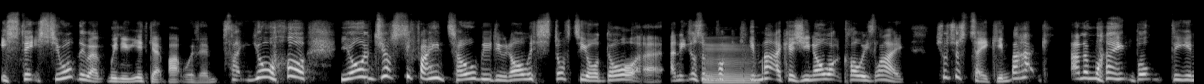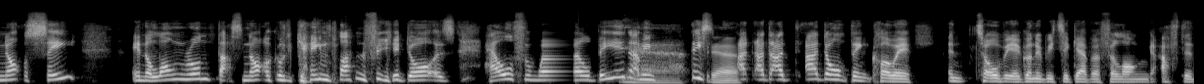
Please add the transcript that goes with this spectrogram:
he stitched you up. They went, we knew you'd get back with him. It's like you're you're justifying Toby doing all this stuff to your daughter, and it doesn't mm. fucking matter because you know what Chloe's like. She'll just take him back. And I'm like, but do you not see in the long run, that's not a good game plan for your daughter's health and well-being. Yeah, I mean, this yeah. I, I, I don't think Chloe and Toby are going to be together for long after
